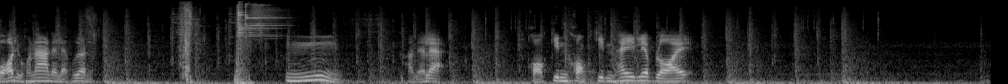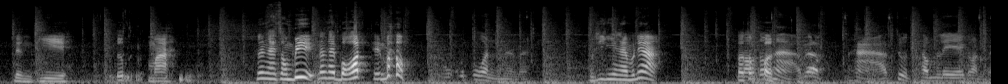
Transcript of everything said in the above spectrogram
บอสอยู่ข้างหน้านี่แหละเพื่อนอืมคราวนี้แหละ ขอกินของกินให้เรียบร้อย หนึ่งทีปึ๊บมานั่นไงซอมบี้นั่นไงบอสเห็นเปล่าอ้วนๆน่ะนะผมยิงยังไงวะเนี่ยเราเราต้องต้เปิอดงหาแบบหาจุดทำเลก่อนไหม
